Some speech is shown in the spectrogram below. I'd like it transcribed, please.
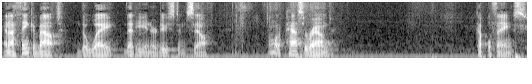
And I think about the way that he introduced himself. I'm going to pass around a couple things.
